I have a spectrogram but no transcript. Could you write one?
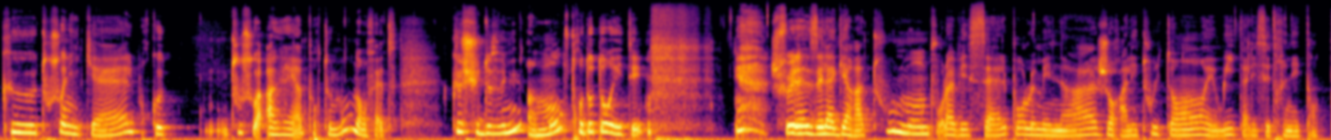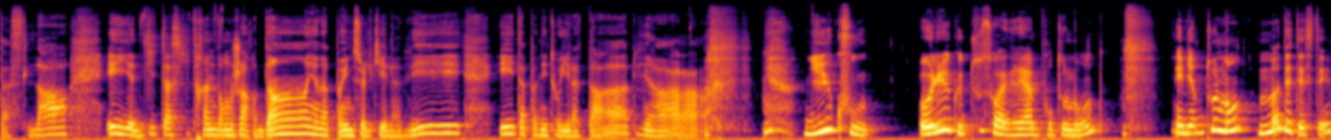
que tout soit nickel, pour que tout soit agréable pour tout le monde en fait, que je suis devenue un monstre d'autorité. je faisais la guerre à tout le monde pour la vaisselle, pour le ménage, je râlais tout le temps, et oui, t'as laissé traîner tant de tasses là, et il y a dix tasses qui traînent dans le jardin, il n'y en a pas une seule qui est lavée, et t'as pas nettoyé la table, du coup, au lieu que tout soit agréable pour tout le monde, eh bien tout le monde me détestait.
